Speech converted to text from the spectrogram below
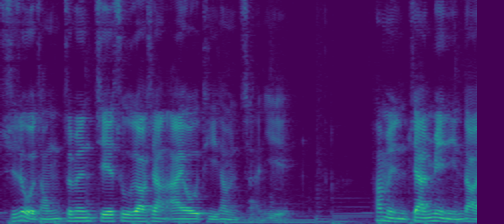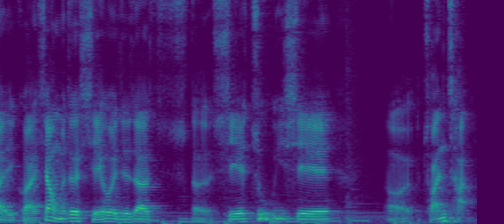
其实我从这边接触到像 IOT 他们产业，他们现在面临到一块，像我们这个协会就在呃协助一些呃船厂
